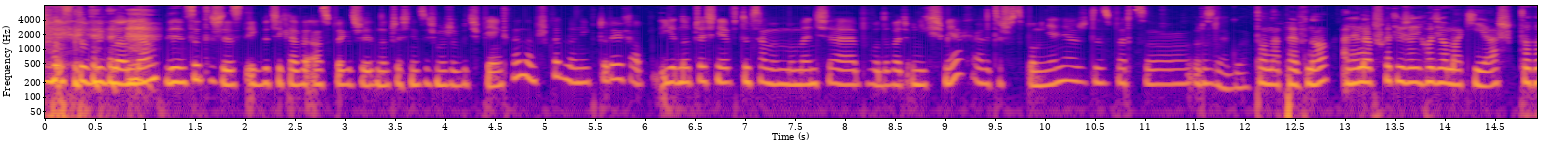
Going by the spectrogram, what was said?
prostu wyglądam, więc to też jest jakby ciekawy aspekt, że jednocześnie coś może być piękne, na przykład dla niektórych, a jednocześnie w tym samym momencie powodować u nich śmiech, ale też wspomnienia, że to jest bardzo rozległe. To na pewno, ale na przykład jeżeli chodzi o makijaż, to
